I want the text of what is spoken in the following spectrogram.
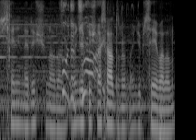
Seninle de şunu alalım. Öncelikle şuna saldıralım. Önce bir save alalım.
